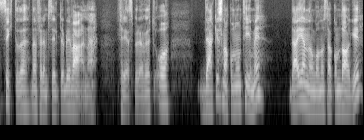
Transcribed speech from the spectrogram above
siktede, den fremstilte, blir værende fredsberøvet. Og det er ikke snakk om noen timer. Det er gjennomgående snakk om dager.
